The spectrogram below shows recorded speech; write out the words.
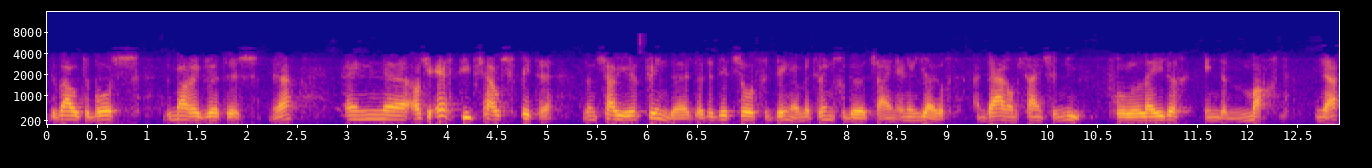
de Wouter Bos, de Mark ja. En uh, als je echt diep zou spitten, dan zou je vinden dat er dit soort dingen met hun gebeurd zijn in hun jeugd. En daarom zijn ze nu volledig in de macht. Ja?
